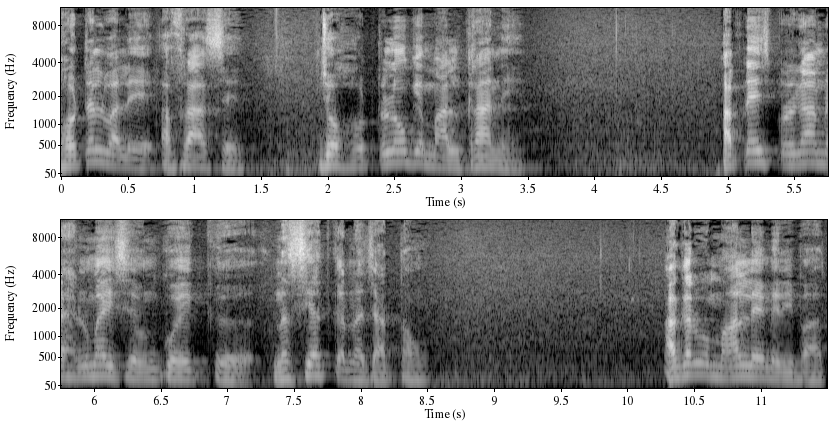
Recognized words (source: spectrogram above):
होटल वाले अफराद से जो होटलों के मालकान हैं अपने इस प्रोग्राम रहनुमाई से उनको एक नसीहत करना चाहता हूँ। अगर वो मान ले मेरी बात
